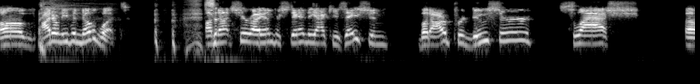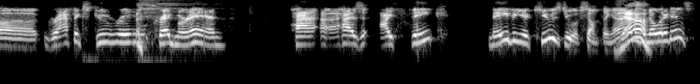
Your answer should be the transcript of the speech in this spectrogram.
of I don't even know what. I'm not sure I understand the accusation, but our producer slash uh, graphics guru Craig Moran ha- uh, has, I think, maybe accused you of something. I don't even know what it is.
